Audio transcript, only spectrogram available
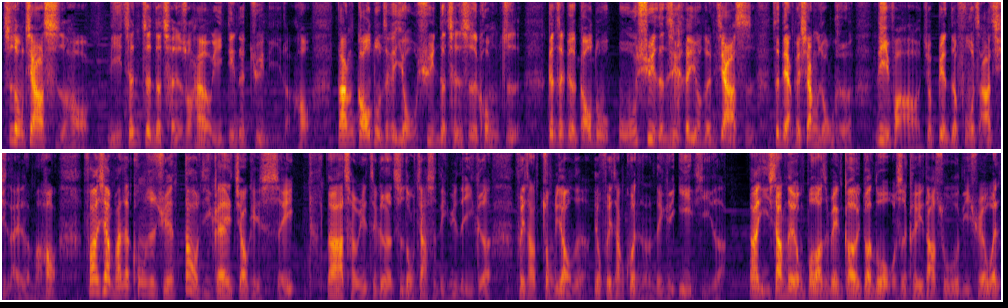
自动驾驶哈，离真正的成熟还有一定的距离的哈。当高度这个有序的城市控制跟这个高度无序的这个有人驾驶这两个相融合，立法就变得复杂起来了嘛哈。方向盘的控制权到底该交给谁？那它成为这个自动驾驶领域的一个非常重要的又非常困难的一个议题了。那以上内容播到这边告一段落，我是科技大叔李学文，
